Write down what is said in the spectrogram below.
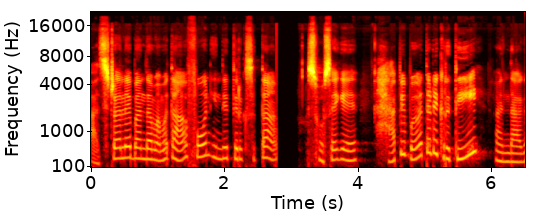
ಅಷ್ಟರಲ್ಲೇ ಬಂದ ಮಮತಾ ಫೋನ್ ಹಿಂದೆ ತಿರುಗಿಸುತ್ತಾ, ಸೊಸೆಗೆ ಹ್ಯಾಪಿ ಬರ್ತ್ಡೇ ಕೃತಿ! ಅಂದಾಗ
